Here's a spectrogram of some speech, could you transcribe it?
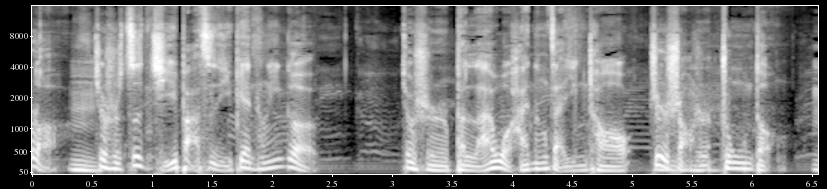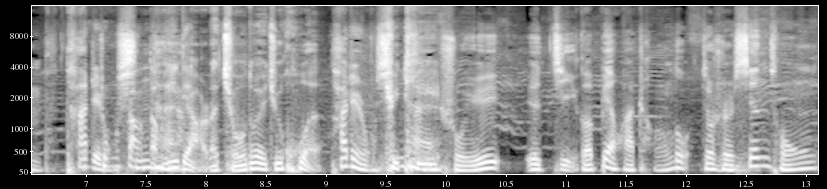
了，嗯就是自己把自己变成一个，就是本来我还能在英超至少是中等、嗯，他这种中上等一点儿的球队去混。他这种去踢属于呃几个变化程度，就是先从。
